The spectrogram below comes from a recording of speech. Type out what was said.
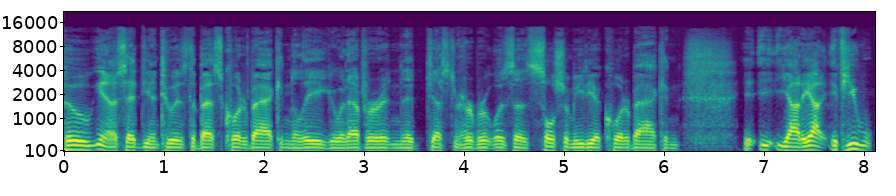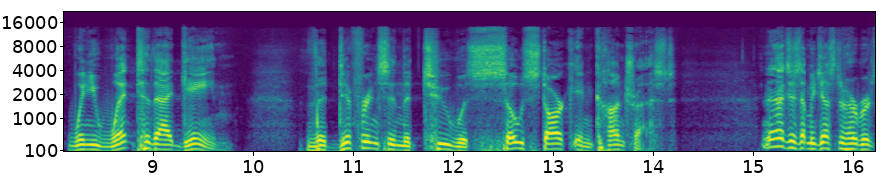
who you know said you know Tua is the best quarterback in the league or whatever, and that Justin Herbert was a social media quarterback and yada yada. If you when you went to that game, the difference in the two was so stark in contrast. Not just, I mean, Justin Herbert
